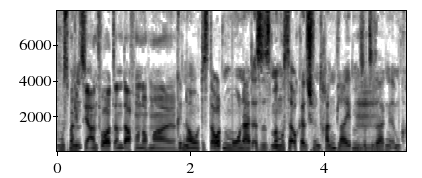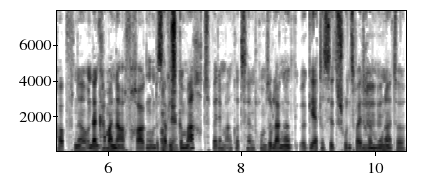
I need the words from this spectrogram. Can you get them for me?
muss man gibt's die Antwort, dann darf man nochmal, Genau, das dauert einen Monat. Also es, man muss da auch ganz schön dranbleiben, Mhm. sozusagen im Kopf. Ne? Und dann kann man nachfragen. Und das habe Okay. ich gemacht bei dem Ankerzentrum. So lange äh, gärt es jetzt schon, zwei, drei Mhm. Monate.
